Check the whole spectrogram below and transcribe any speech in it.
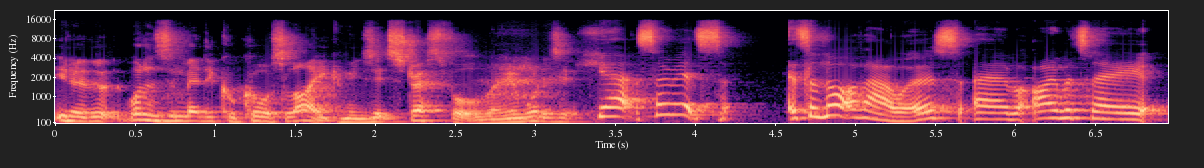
you know the, what is a medical course like? I mean, is it stressful? I mean, what is it? Yeah, so it's it's a lot of hours. Um, I would say.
